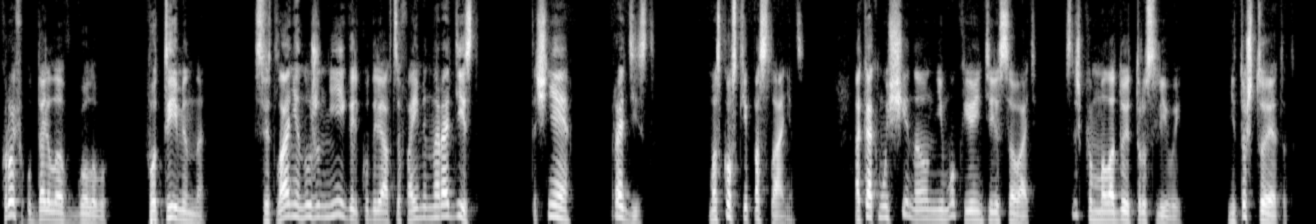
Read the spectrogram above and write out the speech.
Кровь ударила в голову. Вот именно. Светлане нужен не Игорь Кудрявцев, а именно радист. Точнее, радист. Московский посланец. А как мужчина он не мог ее интересовать. Слишком молодой и трусливый. Не то что этот.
